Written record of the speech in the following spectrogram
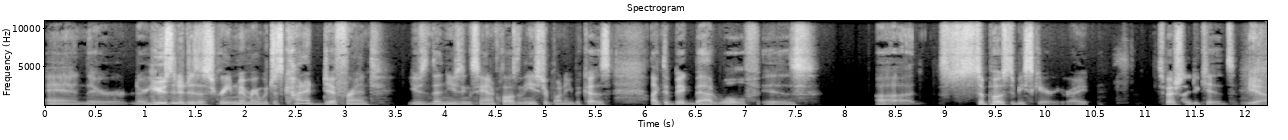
and they're they're using it as a screen memory which is kind of different use, than using santa claus and the easter bunny because like the big bad wolf is uh supposed to be scary right especially to kids. Yeah.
